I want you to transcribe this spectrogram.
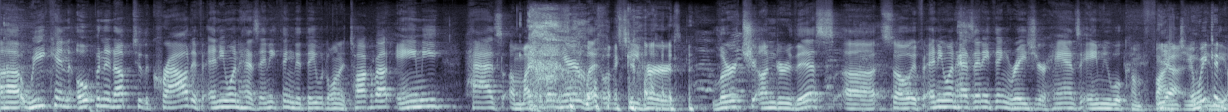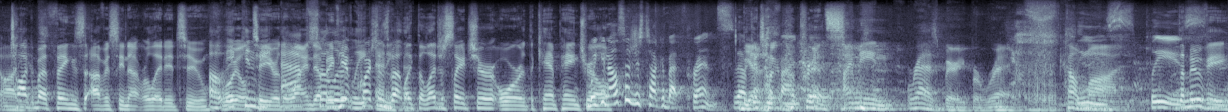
uh, we can open it up to the crowd. If anyone has anything that they would want to talk about, Amy has a microphone here. Let's see her lurch under this. Uh, so if anyone has anything, raise your hands. Amy will come find yeah, you. and we in can the talk about things obviously not related to Oh, royalty or the wind up. But if you have absolutely questions about like the legislature or the campaign trail, We can also just talk about Prince. That we would can talk about Prince, I mean, raspberry beret. Come Please, on. please. the movie.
